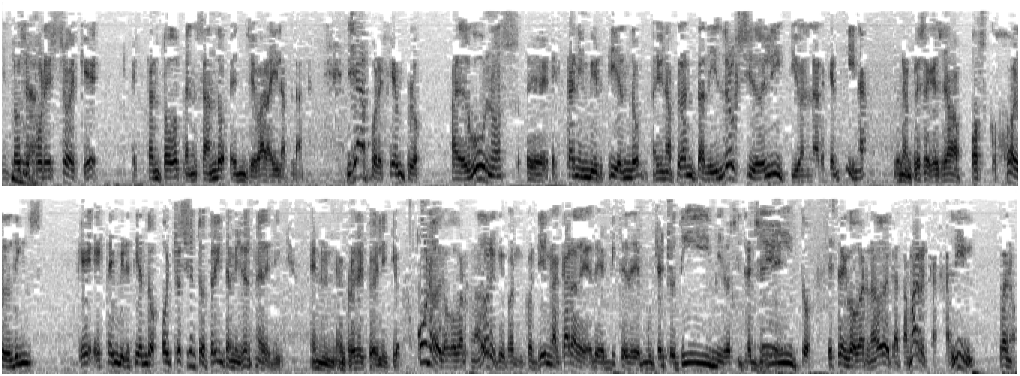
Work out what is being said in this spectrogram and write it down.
Entonces por eso es que están todos pensando en llevar ahí la plata. Ya, por ejemplo, algunos eh, están invirtiendo, hay una planta de hidróxido de litio en la Argentina, una empresa que se llama Posco Holdings, que está invirtiendo 830 millones de litio en el proyecto de litio. Uno de los gobernadores que con, con- tiene una cara de, de, viste de muchacho tímido, y tranquilito, es el gobernador de Catamarca, Jalil. Bueno,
